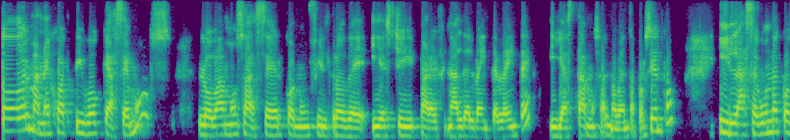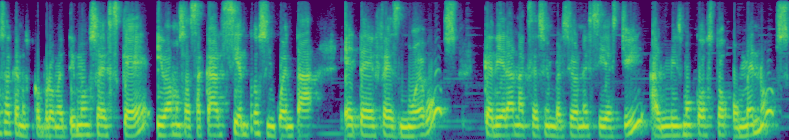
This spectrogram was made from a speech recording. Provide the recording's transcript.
todo el manejo activo que hacemos lo vamos a hacer con un filtro de ESG para el final del 2020 y ya estamos al 90%. Y la segunda cosa que nos comprometimos es que íbamos a sacar 150 ETFs nuevos que dieran acceso a inversiones ESG al mismo costo o menos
